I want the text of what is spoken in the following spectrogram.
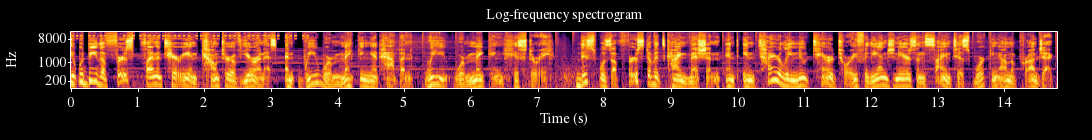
It would be the first planetary encounter of Uranus, and we were making it happen. We were making history. This was a first of its kind mission and entirely new territory for the engineers and scientists working on the project.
